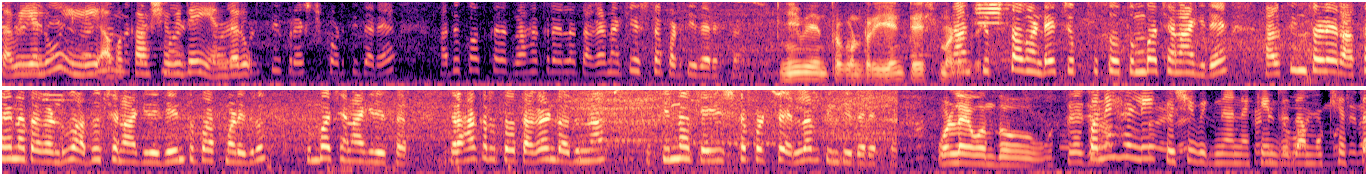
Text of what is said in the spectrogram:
ಸವಿಯಲು ಇಲ್ಲಿ ಅವಕಾಶವಿದೆ ಎಂದರು. ಅದಕ್ಕೋಸ್ಕರ ಗ್ರಾಹಕರೆಲ್ಲ ತಗೊಳಕ್ಕೆ ಇಷ್ಟಪಡ್ತಿದ್ದಾರೆ ಸರ್. ನೀವೇನು ತಗೊಂಡ್ರಿ ಏನು ಟೇಸ್ಟ್ ನಾನು ಮಾಡಿದ್ರಿ ಚಿಪ್ಸ್ ತಗೊಂಡೆ ಚಿಪ್ಸ್ ತುಂಬ ಚೆನ್ನಾಗಿದೆ. ಹಲಸಿನ ತೊಳೆ ರಸಾಯನ ತಗೊಂಡು ಅದು ಚೆನ್ನಾಗಿದೆ. ಜೇನುತುಪ್ಪ ಹಾಕಿ ಮಾಡಿದ್ರು ತುಂಬ ಚೆನ್ನಾಗಿದೆ ಸರ್. ಗ್ರಾಹಕರು ತ- ತಗೊಂಡು ಅದನ್ನ ತಿನ್ನೋಕೆ ಇಷ್ಟಪಟ್ಟು ಎಲ್ಲರೂ ತಿಂತಿದ್ದಾರೆ ಸರ್. ಒಳ್ಳೆಯ ಒಂದು ಉತ್ತೇಜನ ಕೊನೆಹಳ್ಳಿ ಕೃಷಿ ವಿಜ್ಞಾನ ಕೇಂದ್ರದ ಮುಖ್ಯಸ್ಥ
